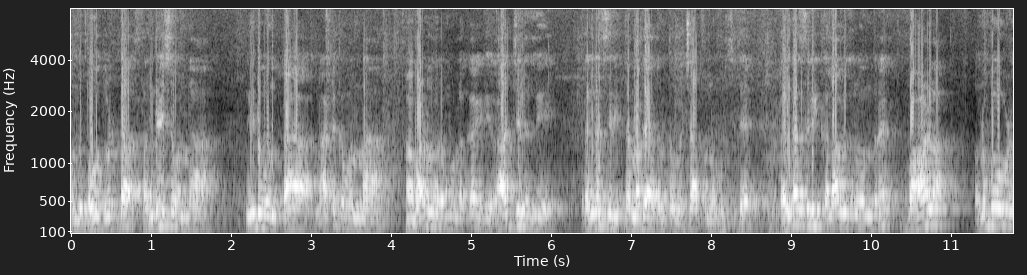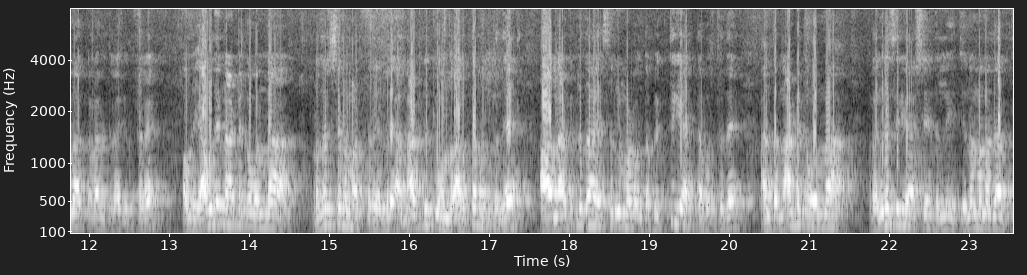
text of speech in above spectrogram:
ಒಂದು ಬಹುದೊಡ್ಡ ಸಂದೇಶವನ್ನ ನೀಡುವಂತ ನಾಟಕವನ್ನ ಮಾಡುವುದರ ಮೂಲಕ ಇಡೀ ರಾಜ್ಯದಲ್ಲಿ ರಂಗಸಿರಿ ತನ್ನದೇ ಆದಂಥ ಒಂದು ಛಾಪನ್ನು ಮೂಡಿಸಿದೆ. ರಂಗಸಿರಿ ಕಲಾವಿದರು ಅಂದರೆ ಬಹಳ ಅನುಭವವುಳ್ಳ ಕಲಾವಿದರಾಗಿರ್ತಾರೆ. ಅವರು ಯಾವುದೇ ನಾಟಕವನ್ನ ಪ್ರದರ್ಶನ ಮಾಡ್ತಾರೆ ಅಂದರೆ ಆ ನಾಟಕಕ್ಕೆ ಒಂದು ಅರ್ಥ ಬರ್ತದೆ. ಆ ನಾಟಕದ ಹೆಸರು ಮಾಡುವಂಥ ವ್ಯಕ್ತಿಗೆ ಅರ್ಥ ಬರ್ತದೆ. ಅಂತ ನಾಟಕವನ್ನ ರಂಗಸಿರಿ ಆಶ್ರಯದಲ್ಲಿ ಜನಮನದಾರ್ಥ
